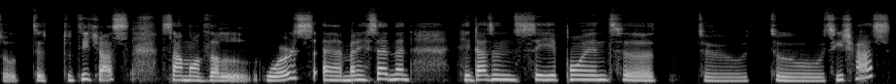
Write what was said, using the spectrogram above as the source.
to, to, to teach us some of the words. Uh, but he said that he doesn't see a point uh, to to teach us,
